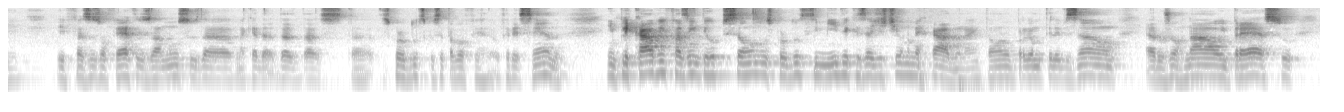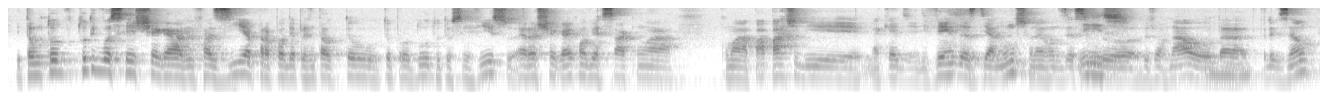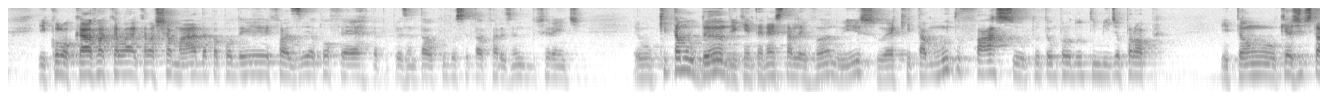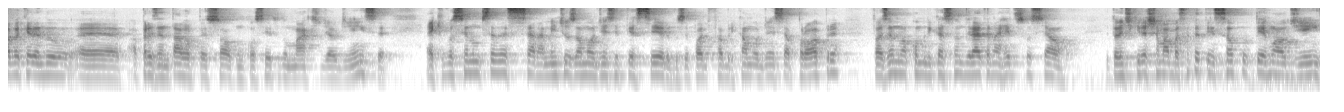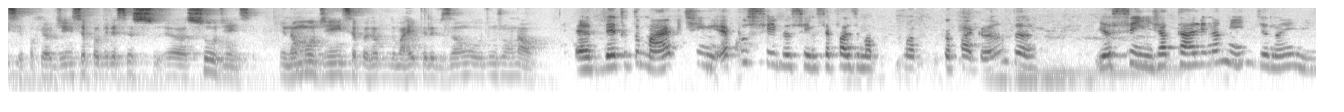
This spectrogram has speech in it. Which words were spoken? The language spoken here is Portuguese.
e fazer as ofertas, os anúncios da, da, da, das, dos produtos que você estava oferecendo, implicava em fazer interrupção nos produtos de mídia que já existiam no mercado. Né? Então, era o programa de televisão, era o jornal impresso. Então, todo, tudo que você chegava e fazia para poder apresentar o teu, teu produto, o teu serviço, era chegar e conversar com a, com a, a parte de, é de, de, vendas de anúncio, né? vamos dizer assim, do, do, jornal ou uhum. da, da televisão, e colocava aquela, aquela chamada para poder fazer a tua oferta, para apresentar o que você está fazendo diferente. O que está mudando e que a internet está levando isso é que está muito fácil tu ter um produto em mídia própria. Então, o que a gente estava querendo é, apresentar para o pessoal com o conceito do marketing de audiência é que você não precisa necessariamente usar uma audiência terceira, você pode fabricar uma audiência própria fazendo uma comunicação direta na rede social. Então, a gente queria chamar bastante atenção para o termo audiência, porque a audiência poderia ser a sua audiência e não uma audiência, por exemplo, de uma rede de televisão ou de um jornal. É, dentro do marketing é possível assim você fazer uma, uma propaganda e assim já está ali na mídia, né? E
